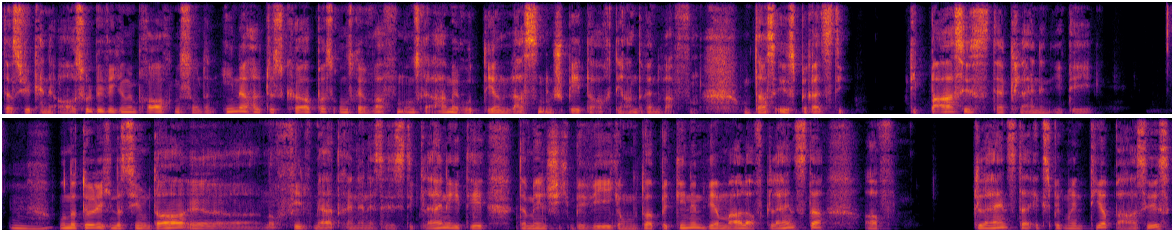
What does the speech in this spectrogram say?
dass wir keine Ausholbewegungen brauchen, sondern sondern innerhalb des Körpers unsere Waffen, unsere Arme rotieren lassen und später auch die anderen Waffen. Und das ist bereits die, die Basis der kleinen Idee. Mhm. Und natürlich in der Sim da äh, noch viel mehr drinnen ist. Es ist die kleine Idee der menschlichen Bewegung. Dort beginnen wir mal auf kleinster, auf kleinster Experimentierbasis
